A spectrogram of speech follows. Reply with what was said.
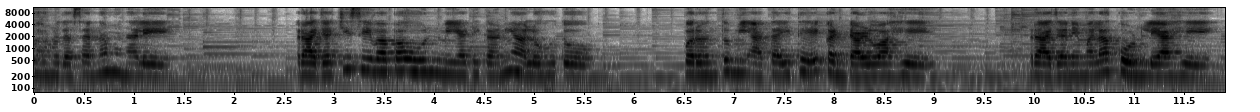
भानुदासांना म्हणाले राजाची सेवा पाहून मी या ठिकाणी आलो होतो परंतु मी आता इथे कंटाळलो आहे. राजाने मला कोंडले आहे.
